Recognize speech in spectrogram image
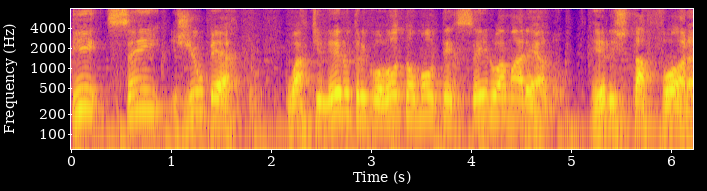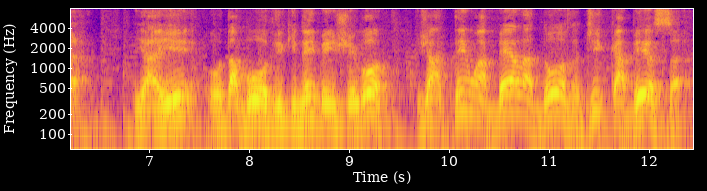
e sem Gilberto. O artilheiro tricolor tomou o terceiro amarelo. Ele está fora. E aí o Dabove, que nem bem chegou, já tem uma bela dor de cabeça.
